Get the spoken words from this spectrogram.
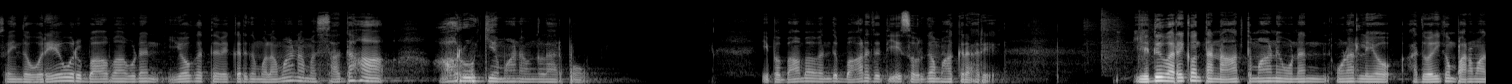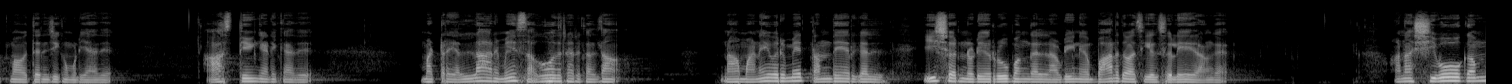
ஸோ இந்த ஒரே ஒரு பாபாவுடன் யோகத்தை வைக்கிறது மூலமாக நம்ம சதா ஆரோக்கியமானவங்களாக இருப்போம். இப்போ பாபா வந்து பாரதத்தையே சொர்க்கமாக்குறாரு. எது வரைக்கும் தன் ஆத்மானு உணர் உணரலையோ அது வரைக்கும் பரமாத்மாவை தெரிஞ்சிக்க முடியாது. ஆஸ்தியும் கிடைக்காது. மற்ற எல்லாருமே சகோதரர்கள் தான் நாம் அனைவருமே தந்தையர்கள் ஈஸ்வரனுடைய ரூபங்கள் அப்படின்னு பாரதவாசிகள் சொல்லிடுறாங்க ஆனால் சிவோகம்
